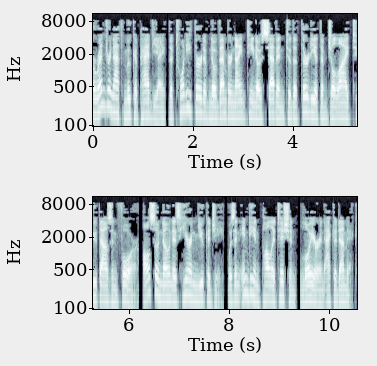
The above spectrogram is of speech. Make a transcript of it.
Hirendranath Mukhopadhyay, the 23rd of November 1907 to the 30th of July 2004, also known as Hiren Mukherjee, was an Indian politician, lawyer and academic.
